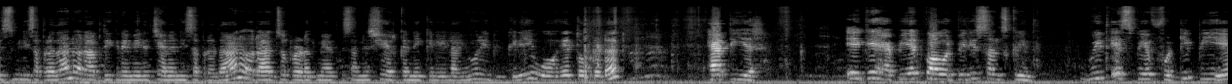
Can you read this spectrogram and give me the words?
फ्रेंड्स मैं निशा प्रधान और आप देख रहे हैं मेरे चैनल निशा प्रधान और आज जो प्रोडक्ट मैं आपके सामने शेयर करने के लिए लाई हूँ रिव्यू के लिए, वो है तो प्रोडक्ट हैप्पियर एक है happier power berry sunscreen with S P F forty P A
